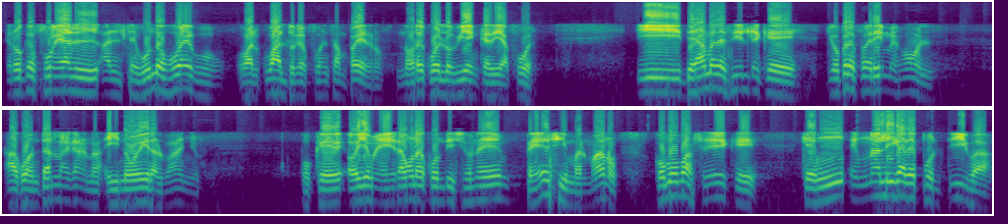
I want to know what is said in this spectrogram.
creo que fue al, al segundo juego o al cuarto que fue en San Pedro, no recuerdo bien qué día fue. Y déjame decirte que yo preferí mejor aguantar la gana y no ir al baño. Porque, óyeme, era una condición pésima, hermano. ¿Cómo va a ser que, que en, un- en una liga deportiva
